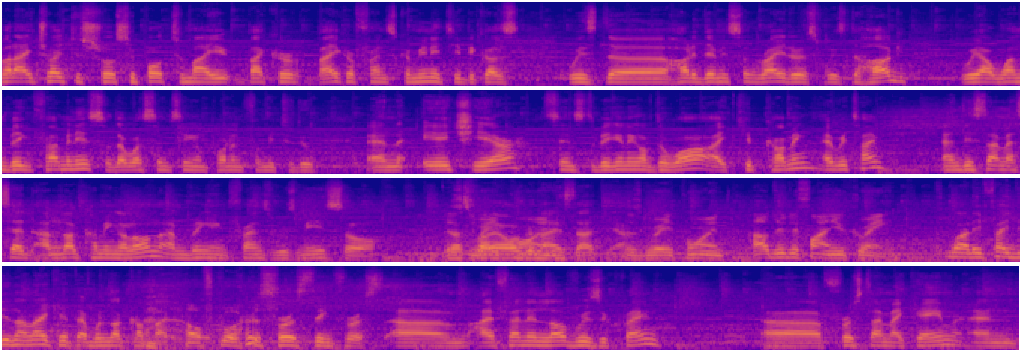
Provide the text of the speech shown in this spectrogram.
but I try to show support to my biker, biker friends community because with the Harley Davidson riders, with the hug, we are one big family, so that was something important for me to do. And each year, since the beginning of the war, I keep coming every time. And this time I said, I'm not coming alone, I'm bringing friends with me, so that's, a why I great point. organized that. Yeah. That's a great point. How did you find Ukraine? Well, if I didn't like it, I will not come back. Of course. First thing first. Um, I fell in love with Ukraine uh, first time I came, and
